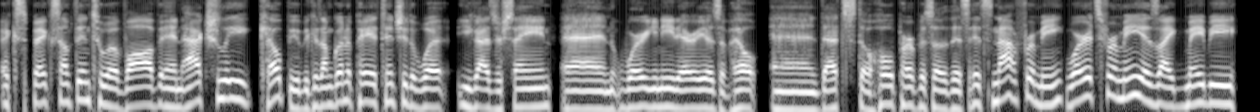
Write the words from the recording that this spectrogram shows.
expect something to evolve and actually help you because I'm going to pay attention to what you guys are saying and where you need areas of help. And that's the whole purpose of this. It's not for me. Where it's for me is like maybe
